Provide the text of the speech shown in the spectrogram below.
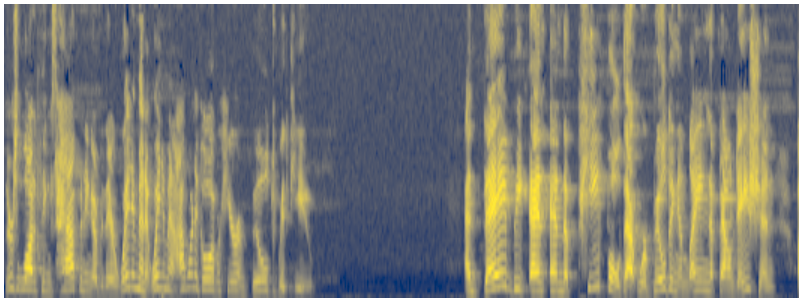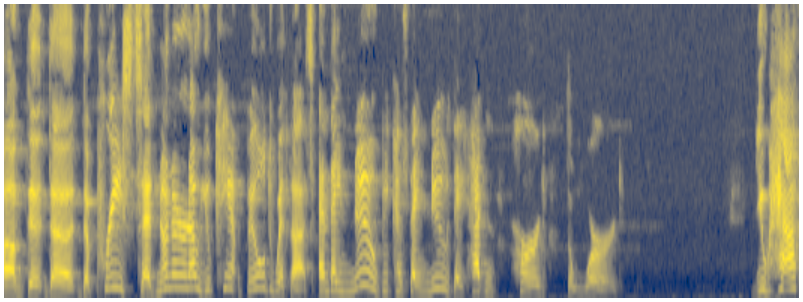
There's a lot of things happening over there. Wait a minute, wait a minute. I want to go over here and build with you. And they be and, and the people that were building and laying the foundation, um, the the the priest said, No, no, no, no, you can't build with us. And they knew because they knew they hadn't heard the word. You have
